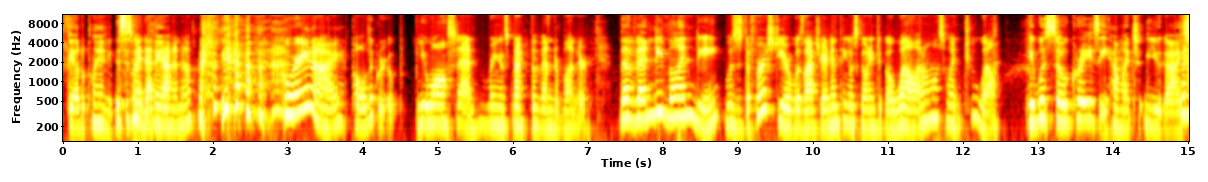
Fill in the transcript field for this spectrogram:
fail to plan, you This is my death ground announcement. Corey and I polled a group. You all said, bring us back the vendor blender. The Vendy Blendy was the first year was last year. I didn't think it was going to go well. It almost went too well. It was so crazy how much you guys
